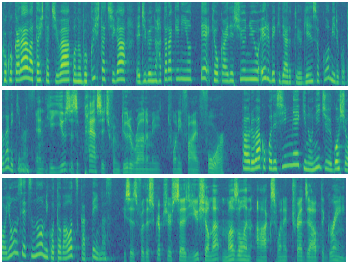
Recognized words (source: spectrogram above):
ここから私たちはこの牧師たちがえ自分の働きによって教会で収入を得るべきであるという原則を見ることができます。And he uses a passage from Deuteronomy 25:4. パウルはここで新明記の25章4節の御言葉を使っています。He says, For the scripture says, You shall not muzzle an ox when it treads out the grain.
